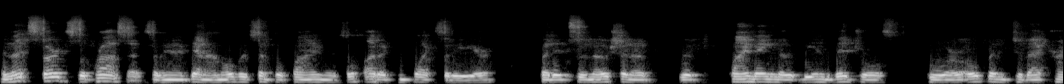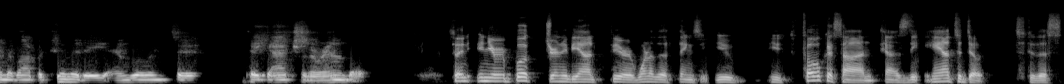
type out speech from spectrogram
And that starts the process. I mean, again, I'm oversimplifying, there's a lot of complexity here, but it's the notion of, finding the, the individuals who are open to that kind of opportunity and willing to take action around it. So, in, in your book, Journey Beyond Fear, one of the things that you you focus on as the antidote to this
